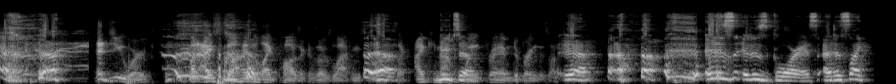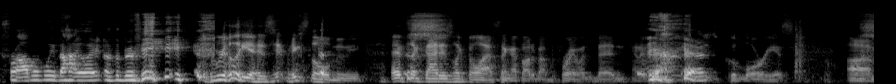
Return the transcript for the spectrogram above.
and you weren't, but I still had to like pause it because I was laughing so much. I was like, I cannot wait for him to bring this up. Yeah, it is. It is glorious, and it's like probably the highlight of the movie. It really is. It makes the whole movie. It's like that is like the last thing I thought about before I went to bed. And I was Yeah, like, that yeah. is glorious. Um,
